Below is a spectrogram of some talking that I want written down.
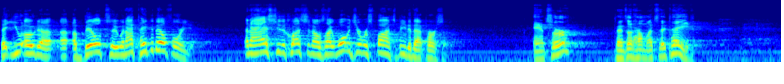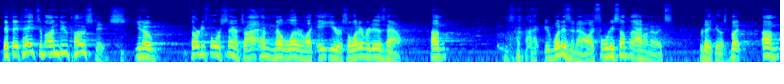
that you owed a, a, a bill to, and I paid the bill for you. And I asked you the question, I was like, what would your response be to that person? Answer depends on how much they paid. If they paid some undue postage, you know, 34 cents, or I haven't mailed a letter in like eight years, or whatever it is now. Um, what is it now? Like 40 something? I don't know. It's ridiculous. But um,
